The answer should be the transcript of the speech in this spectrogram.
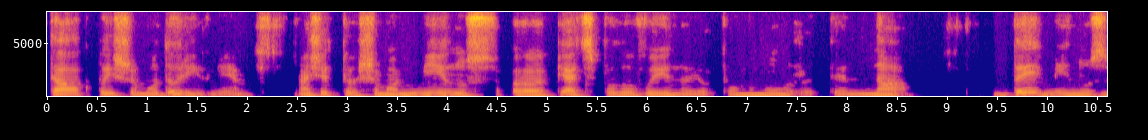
так, пишемо, дорівнює. Значить, пишемо мінус е, 5,5 помножити на d мінус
